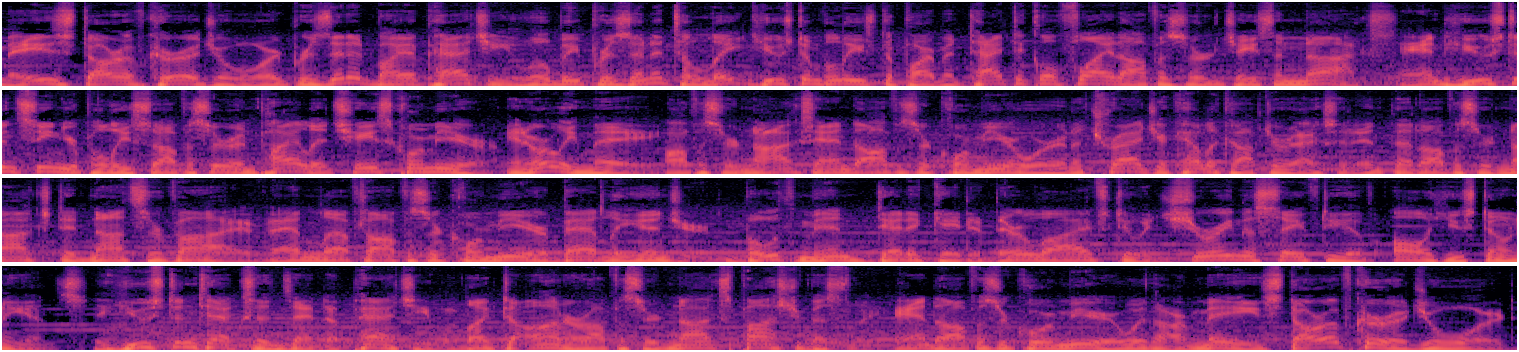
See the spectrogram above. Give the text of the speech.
May's Star of Courage Award, presented by Apache, will be presented to late Houston Police Department Tactical Flight Officer Jason Knox and Houston Senior Police Officer and Pilot Chase Cormier. In early May, Officer Knox and Officer Cormier were in a tragic helicopter accident that Officer Knox did not survive and left Officer Cormier badly injured. Both men dedicated their lives to ensuring the safety of all Houstonians. The Houston Texans and Apache would like to honor Officer Knox posthumously and Officer Cormier with our May Star of Courage Award.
